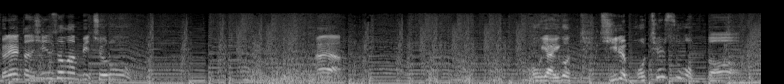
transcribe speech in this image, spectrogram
그래 일단 신성한 빛으로 아야. 어야 이거 뒤, 뒤를 버틸 수가 없다.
